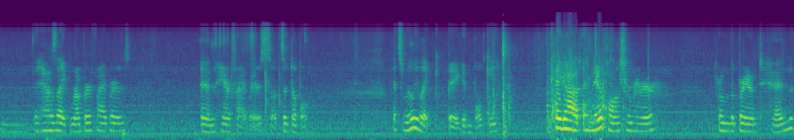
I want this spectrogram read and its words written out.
Mm, It has like rubber fibers and hair fibers, so it's a double. It's really like big and bulky. I got a nail polish from her from the brand 10.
